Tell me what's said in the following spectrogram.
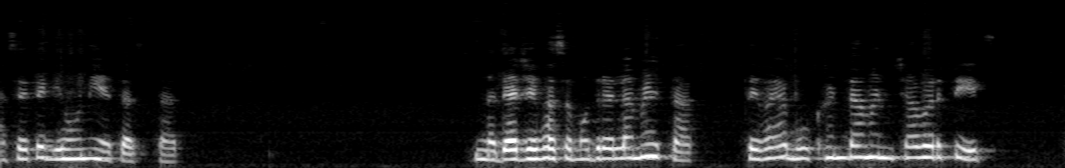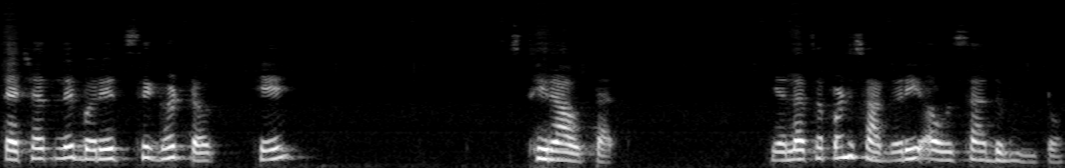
असे ते घेऊन येत असतात. नद्या जेव्हा समुद्राला मिळतात तेव्हा या भूखंड मंचावरतीच त्याच्यातले बरेचसे घटक हे स्थिरावतात. यालाच आपण सागरी अवसाद म्हणतो.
